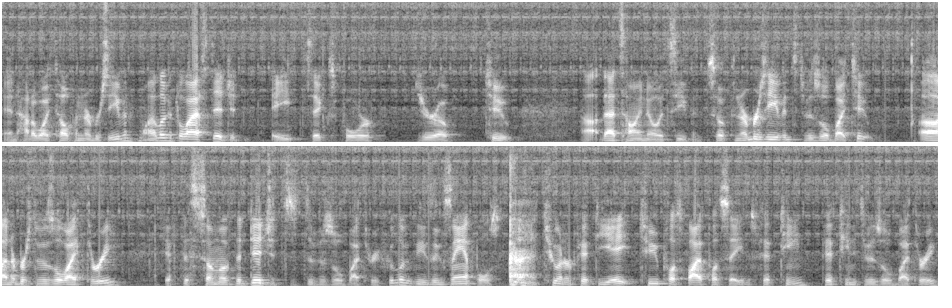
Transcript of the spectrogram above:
And how do I tell if a number is even? Well, I look at the last digit. 8, 6, 4, 0, 2. Uh, that's how I know it's even. So if the number is even, it's divisible by 2. Uh, number is divisible by 3 if the sum of the digits is divisible by 3. If we look at these examples, 258, 2 plus 5 plus 8 is 15. 15 is divisible by 3.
